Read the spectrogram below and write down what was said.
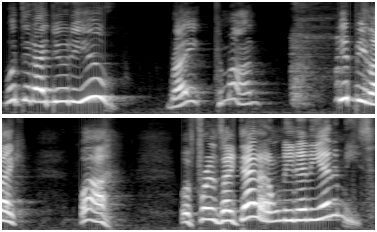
What did I do to you? Right? Come on. You'd be like, Wow, with friends like that, I don't need any enemies.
